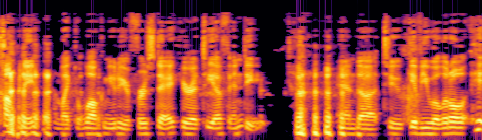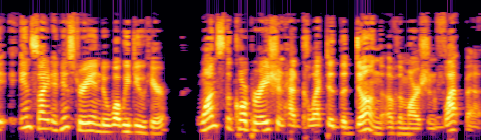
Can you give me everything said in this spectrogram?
company. I'd like to welcome you to your first day here at TFND and uh, to give you a little hi- insight and history into what we do here. Once the corporation had collected the dung of the Martian flatbat,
